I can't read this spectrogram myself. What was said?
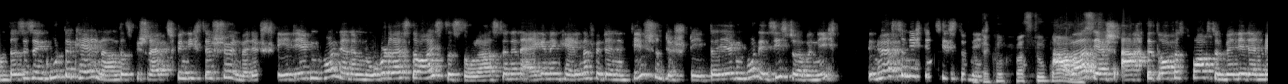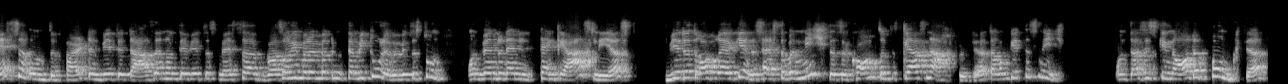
Und das ist ein guter Kellner und das beschreibt finde ich, sehr schön, weil der steht irgendwo in einem Nobelrestaurant, ist das so. Da hast du einen eigenen Kellner für deinen Tisch und der steht da irgendwo, den siehst du aber nicht. Den hörst du nicht, den siehst du nicht. der guckt, was du brauchst. Aber der achtet drauf, was du brauchst. Und wenn dir dein Messer runterfällt, dann wird er da sein und der wird das Messer, was auch immer damit tut, aber wird das tun. Und wenn du dein, dein Glas leerst, wird er darauf reagieren. Das heißt aber nicht, dass er kommt und das Glas nachfüllt. Ja? Darum geht es nicht. Und das ist genau der Punkt. Ja?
